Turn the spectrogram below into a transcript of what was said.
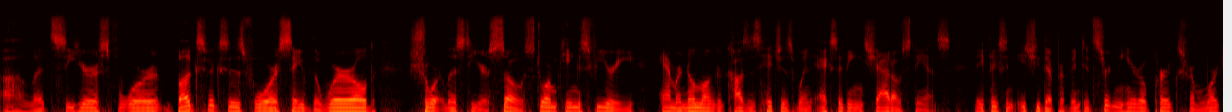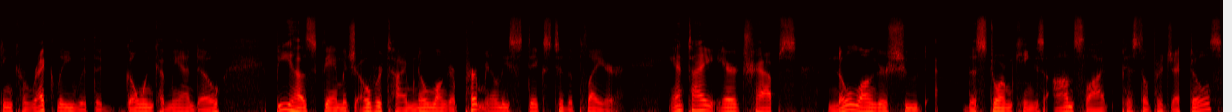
Uh, let's see here for bugs fixes for Save the World. Short list here. So, Storm King's Fury Hammer no longer causes hitches when exiting Shadow Stance. They fixed an issue that prevented certain hero perks from working correctly with the Going Commando. B Husk damage over time no longer permanently sticks to the player. Anti air traps no longer shoot the Storm King's Onslaught pistol projectiles.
